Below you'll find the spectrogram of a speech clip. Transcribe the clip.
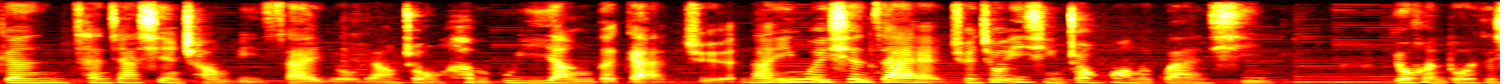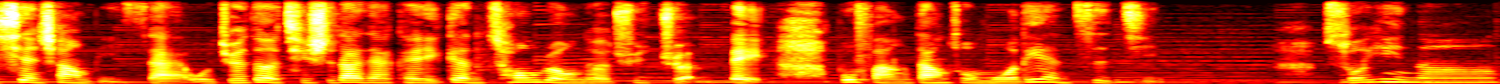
跟参加现场比赛有两种很不一样的感觉。那因为现在全球疫情状况的关系。有很多的线上比赛，我觉得其实大家可以更从容的去准备，不妨当做磨练自己。所以呢，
